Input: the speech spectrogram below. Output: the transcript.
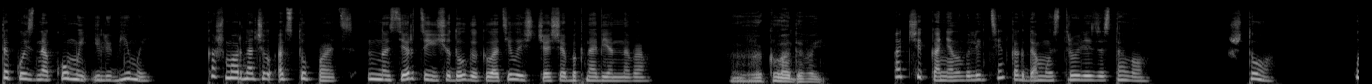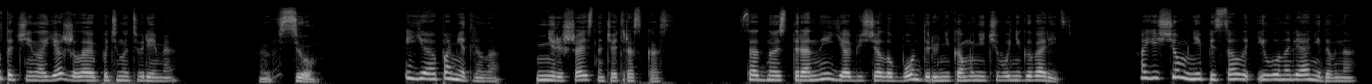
такой знакомый и любимый, кошмар начал отступать, но сердце еще долго колотилось чаще обыкновенного. «Выкладывай», – отчеканил Валентин, когда мы устроились за столом. «Что?» – уточнила я, желая потянуть время. «Все». Я помедлила, не решаясь начать рассказ. С одной стороны, я обещала Бондарю никому ничего не говорить. А еще мне писала Илона Леонидовна,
